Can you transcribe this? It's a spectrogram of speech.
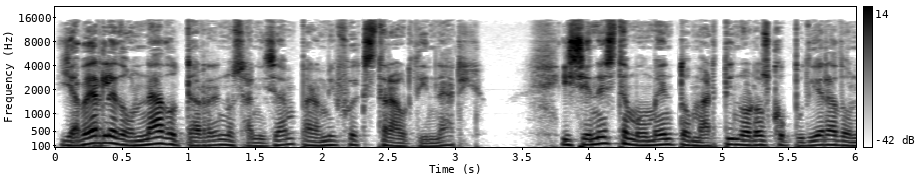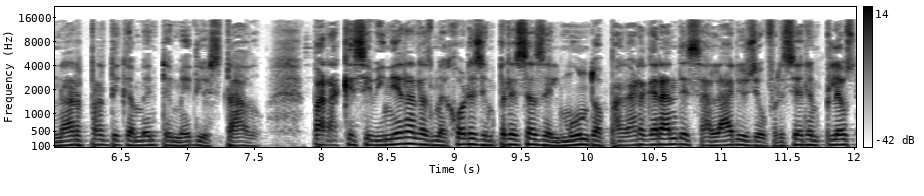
y haberle donado terrenos a Nissan para mí fue extraordinario. Y si en este momento Martín Orozco pudiera donar prácticamente medio estado para que se vinieran las mejores empresas del mundo a pagar grandes salarios y ofrecer empleos,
